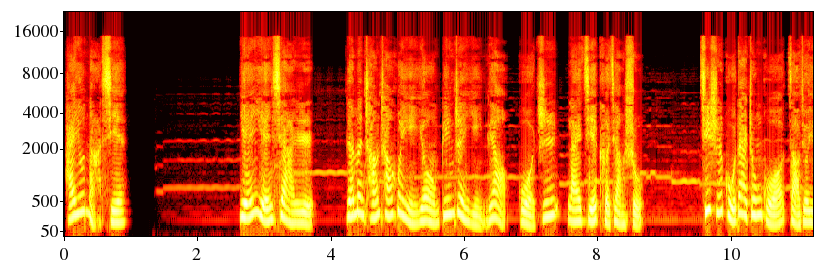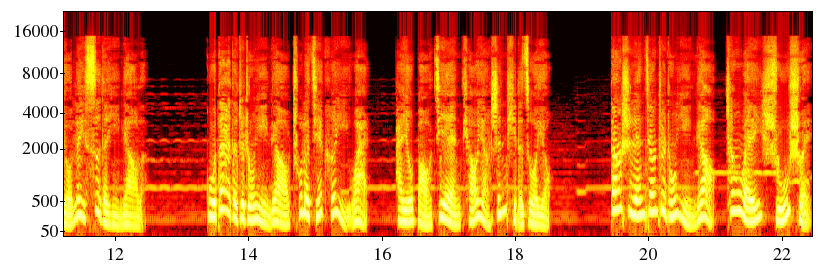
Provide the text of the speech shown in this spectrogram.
还有哪些？炎炎夏日，人们常常会饮用冰镇饮料、果汁来解渴降暑。其实，古代中国早就有类似的饮料了。古代的这种饮料，除了解渴以外，还有保健调养身体的作用。当事人将这种饮料称为暑水。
